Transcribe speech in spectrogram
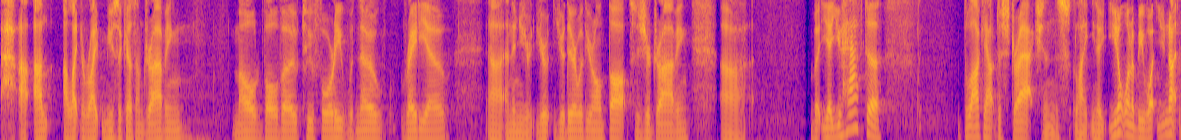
I, I, I like to write music as I'm driving my old Volvo 240 with no radio, uh, and then you're you're you're there with your own thoughts as you're driving. Uh, but yeah, you have to block out distractions. Like you know, you don't want to be what you're not.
